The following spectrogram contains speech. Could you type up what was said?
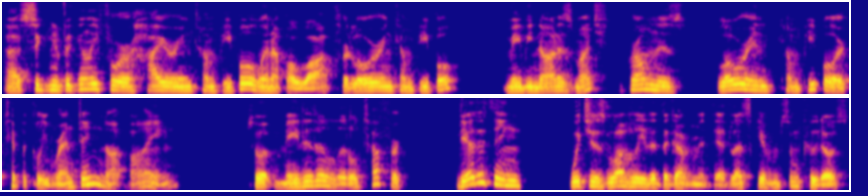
uh, significantly for higher income people, went up a lot for lower income people, maybe not as much. The problem is lower income people are typically renting, not buying. So it made it a little tougher. The other thing, which is lovely that the government did, let's give them some kudos,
